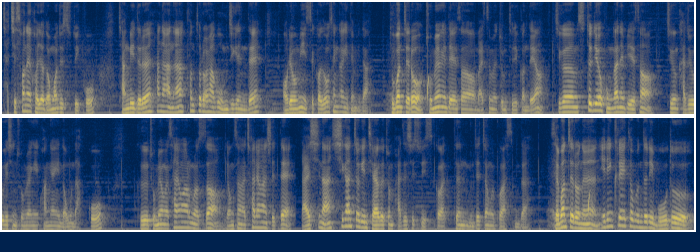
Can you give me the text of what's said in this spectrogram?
자칫 선에 걸려 넘어질 수도 있고 장비들을 하나하나 컨트롤하고 움직이는데 어려움이 있을 것으로 생각이 됩니다. 두 번째로 조명에 대해서 말씀을 좀 드릴 건데요. 지금 스튜디오 공간에 비해서 지금 가지고 계신 조명이 광량이 너무 낮고 그 조명을 사용함으로써 영상을 촬영하실 때 날씨나 시간적인 제약을 좀 받으실 수 있을 것 같은 문제점을 보았습니다. 세 번째로는 1인 크리에이터 분들이 모두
